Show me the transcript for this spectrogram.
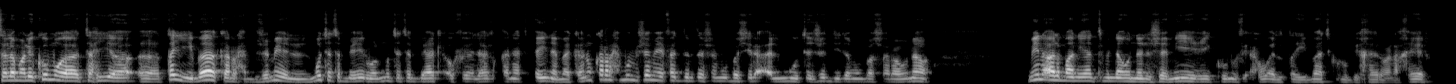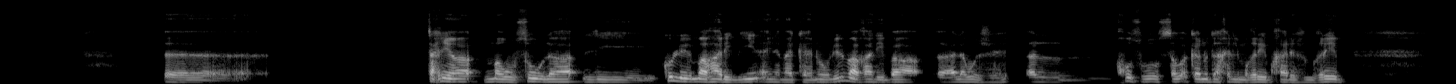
السلام عليكم وتحية آه، طيبة. كنرحب بجميع المتتبعين والمتتبعات الأوفياء لهذه القناة أينما كانوا. كنرحب بجميع في الدردشة المباشرة المتجددة مباشرة هنا من ألمانيا. نتمنى أن الجميع يكونوا في أحوال طيبة تكونوا بخير وعلى خير. آه، تحية موصولة لكل المغاربيين أينما كانوا للمغاربة على وجه الخصوص سواء كانوا داخل المغرب خارج المغرب.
